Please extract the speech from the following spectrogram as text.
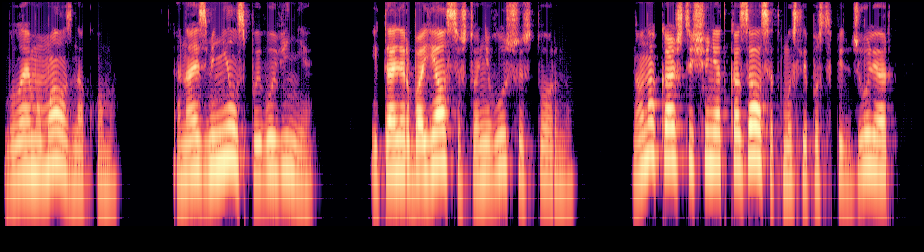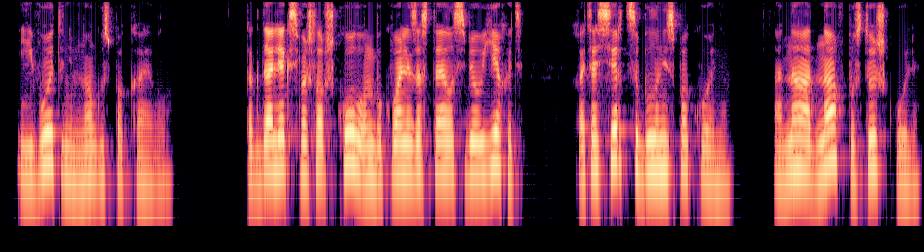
была ему мало знакома. Она изменилась по его вине, и Тайлер боялся, что не в лучшую сторону. Но она, кажется, еще не отказалась от мысли поступить в Джулиард, и его это немного успокаивало. Когда Лекси вошла в школу, он буквально заставил себя уехать, хотя сердце было неспокойно. Одна одна в пустой школе.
